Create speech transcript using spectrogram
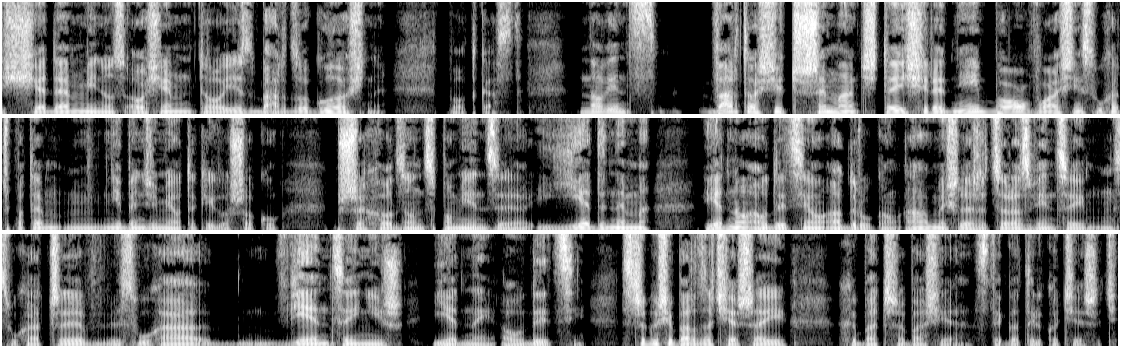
7, e, minus 8 to jest bardzo głośny podcast. No więc warto się trzymać tej średniej, bo właśnie słuchacz potem nie będzie miał takiego szoku przechodząc pomiędzy jednym, jedną audycją a drugą. A myślę, że coraz więcej słuchaczy słucha więcej niż jednej audycji. Z czego się bardzo cieszę i chyba trzeba się z tego tylko cieszyć.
